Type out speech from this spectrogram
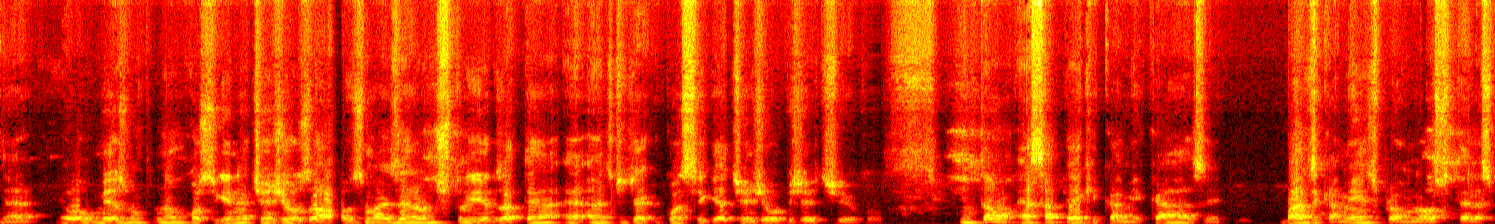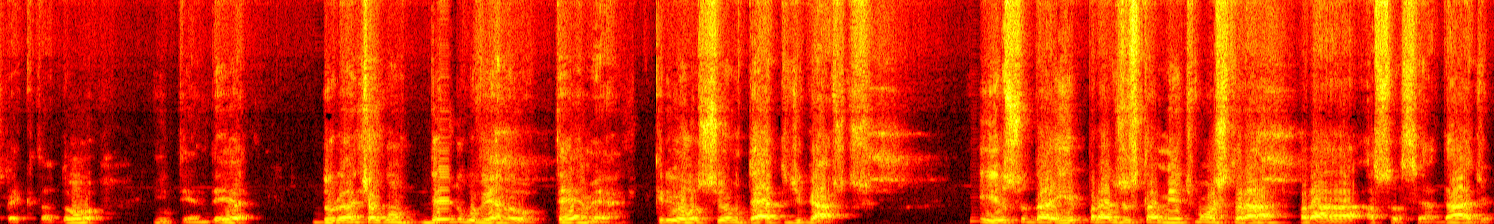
Né? Ou mesmo não conseguiam atingir os alvos, mas eram destruídos até é, antes de conseguir atingir o objetivo. Então, essa PEC kamikaze, basicamente, para o nosso telespectador entender, durante algum desde o governo Temer criou-se um teto de gastos. E isso daí para justamente mostrar para a sociedade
